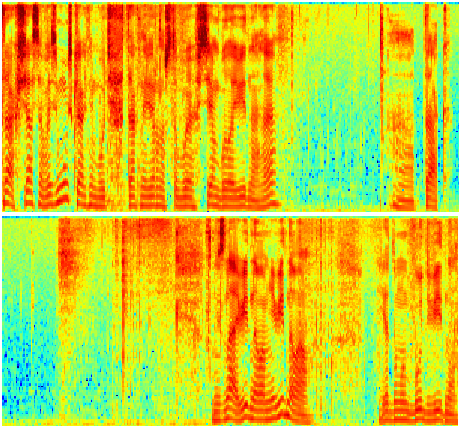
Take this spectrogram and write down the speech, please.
Так, сейчас я возьмусь как-нибудь. Так, наверное, чтобы всем было видно, да? А, так. Не знаю, видно вам, не видно вам? Я думаю, будет видно.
